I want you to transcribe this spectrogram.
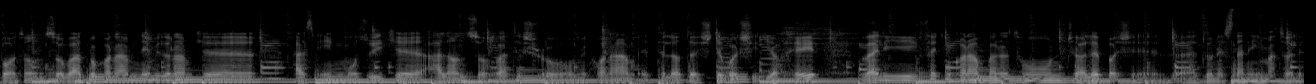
باتون صحبت بکنم. نمی‌دونم که از این موضوعی که الان صحبتش رو می‌کنم اطلاع داشته باشید یا خیر ولی فکر می‌کنم براتون جالب باشه دونستن این مطالب.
